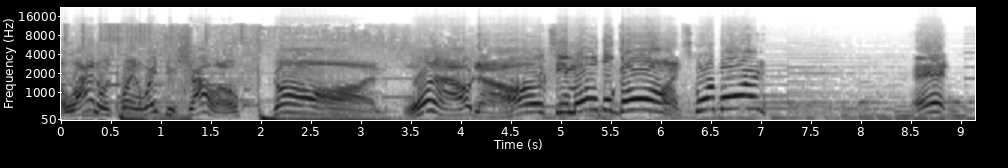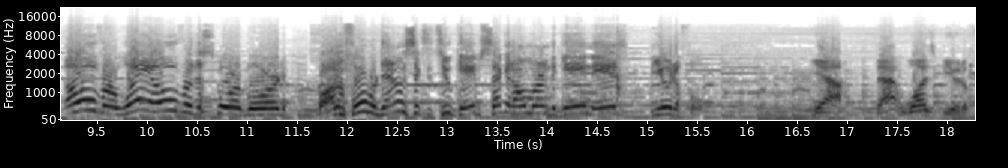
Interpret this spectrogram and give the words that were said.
Aladdin was playing way too shallow. Gone. One out now. T-Mobile gone. Scoreboard. And over, way over the scoreboard. Bottom four, we're down six to two. Gabe's second home run of the game is beautiful. Yeah, that was beautiful.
